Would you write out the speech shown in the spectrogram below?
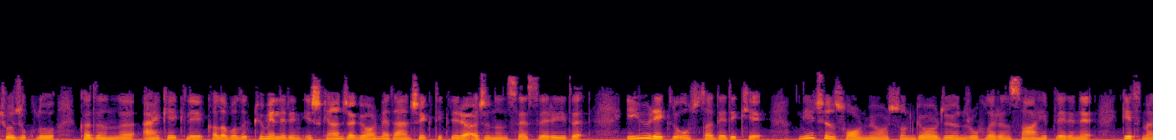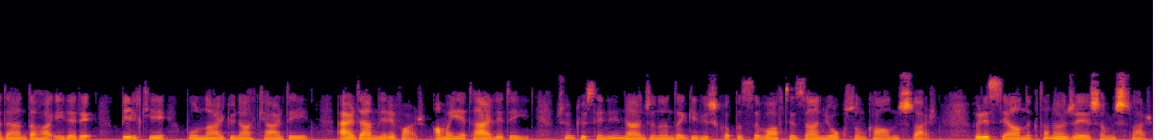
çocuklu, kadınlı, erkekli, kalabalık kümelerin işkence görmeden çektikleri acının sesleriydi. İyi yürekli usta dedi ki, niçin sormuyorsun gördüğün ruhların sahiplerini, gitmeden daha ileri, bil ki bunlar günahkar değil. Erdemleri var ama yeterli değil. Çünkü senin inancının da giriş kapısı vaftizden yoksun kalmışlar. Hristiyanlıktan önce yaşamışlar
